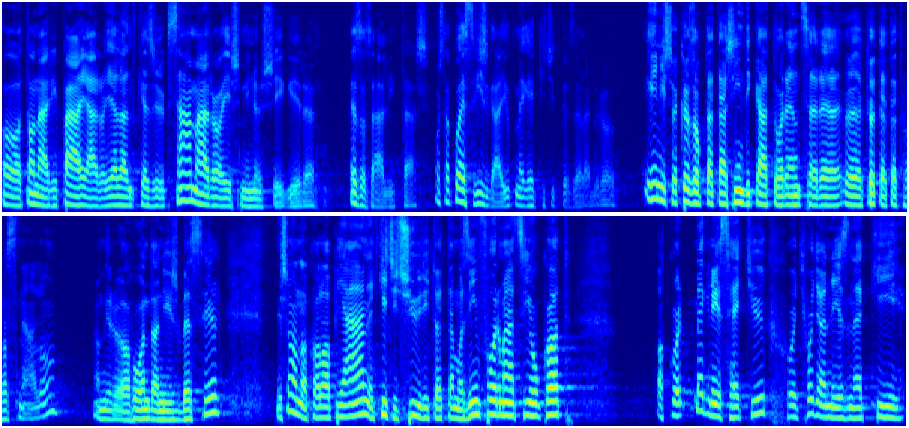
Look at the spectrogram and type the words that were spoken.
a tanári pályára jelentkezők számára és minőségére. Ez az állítás. Most akkor ezt vizsgáljuk meg egy kicsit közelebbről. Én is a közoktatás indikátorrendszerre kötetet használom, amiről a Hondan is beszélt, és annak alapján egy kicsit sűrítettem az információkat, akkor megnézhetjük, hogy hogyan néznek ki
